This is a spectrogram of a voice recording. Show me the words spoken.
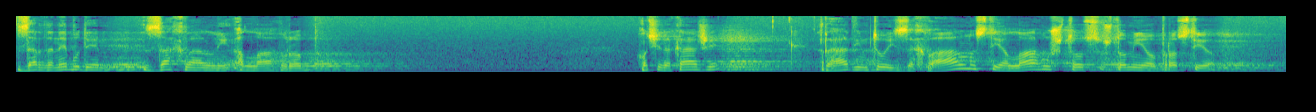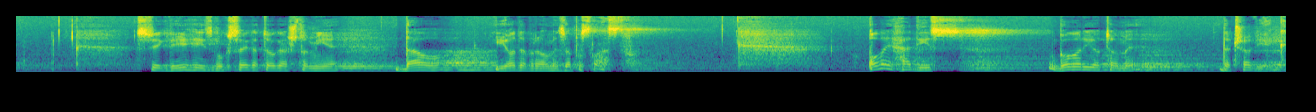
Zar da ne budem zahvalni Allahu rob? Hoće da kaže radim to iz zahvalnosti Allahu što, što mi je oprostio sve grijehe i zbog svega toga što mi je dao i odabrao me za poslanstvo. Ovaj hadis govori o tome da čovjek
